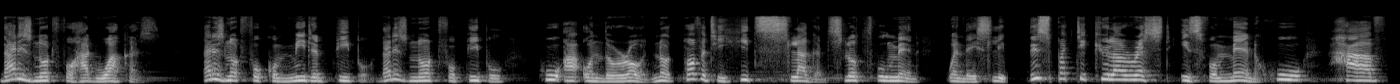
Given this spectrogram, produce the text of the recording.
That is not for hard workers. That is not for committed people. That is not for people who are on the road. No, poverty hits sluggards, slothful men when they sleep. This particular rest is for men who have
